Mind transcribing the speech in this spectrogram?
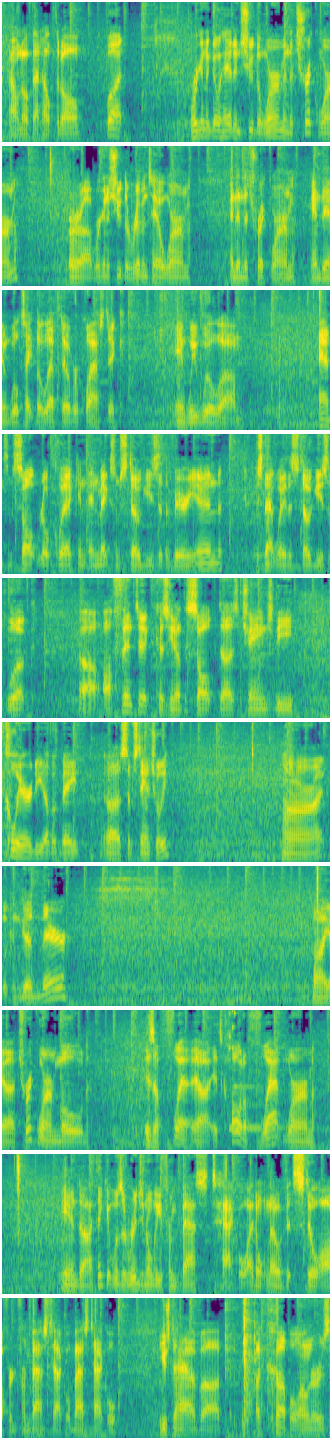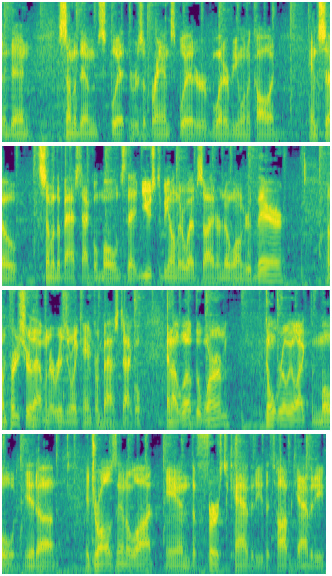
I don't know if that helped at all, but we're gonna go ahead and shoot the worm and the trick worm, or uh, we're gonna shoot the ribbon tail worm and then the trick worm, and then we'll take the leftover plastic and we will um, add some salt real quick and, and, make some stogies at the very end. Just that way the stogies look uh, authentic because you know the salt does change the clarity of a bait uh, substantially. All right, looking good there. My uh, trick worm mold is a flat, uh, it's called a flat worm. And uh, I think it was originally from Bass Tackle. I don't know if it's still offered from Bass Tackle. Bass Tackle used to have uh, a couple owners and then some of them split. There was a brand split or whatever you want to call it. And so some of the Bass Tackle molds that used to be on their website are no longer there. But I'm pretty sure that one originally came from Bass Tackle. And I love the worm. Don't really like the mold. It uh, it draws in a lot, and the first cavity, the top cavity,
